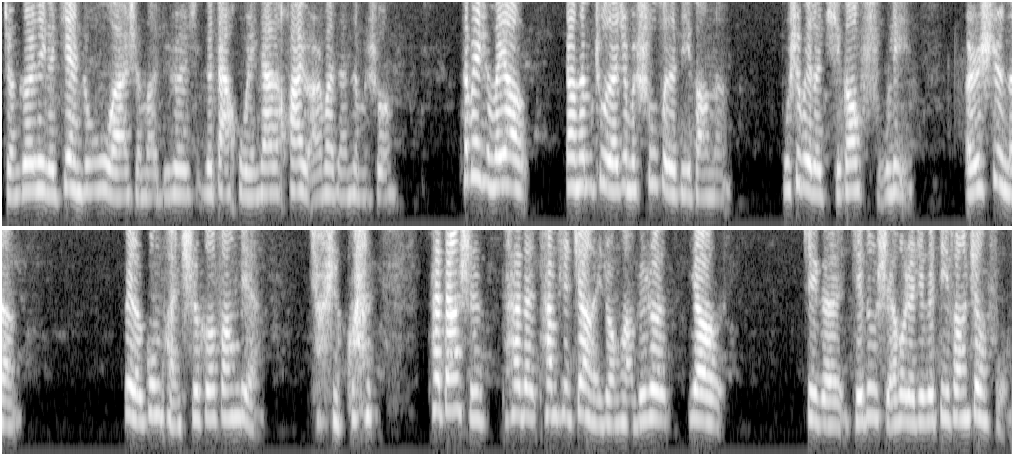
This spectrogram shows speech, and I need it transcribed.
整个那个建筑物啊什么，比如说一个大户人家的花园吧，咱这么说。他为什么要让他们住在这么舒服的地方呢？不是为了提高福利，而是呢，为了公款吃喝方便。就是官，他当时他的他们是这样的状况，比如说要。这个节度使或者这个地方政府，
